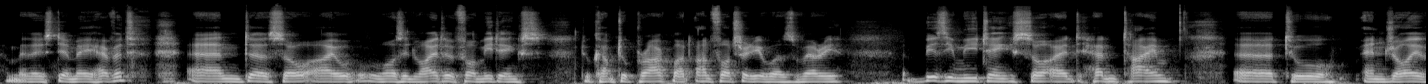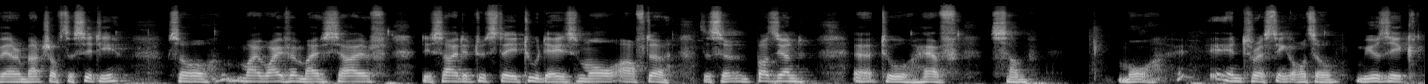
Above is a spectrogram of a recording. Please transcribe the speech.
I mean, They still may have it. And uh, so I was invited for meetings to come to Prague, but unfortunately was very busy meetings, so I hadn't time uh, to enjoy very much of the city. So my wife and myself decided to stay two days more after the symposium uh, to have some more interesting also music,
